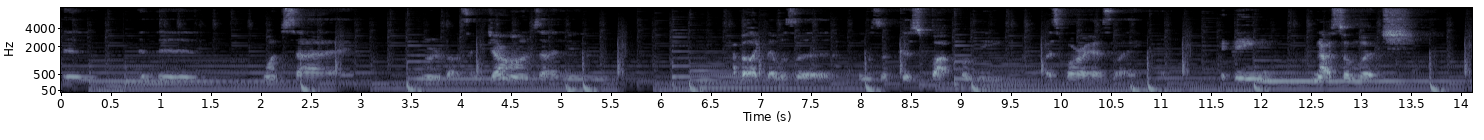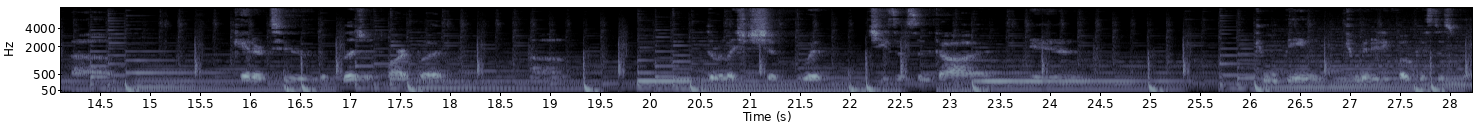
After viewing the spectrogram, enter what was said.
and and then once I learned about St. John's, I knew I felt like that was a it was a good spot for me as far as like it being not so much uh, catered to the religion part, but uh, the relationship with Jesus and God and being community focused as well.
